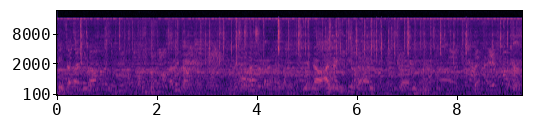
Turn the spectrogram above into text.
Pizza Hut. I think that it's expensive, but I No, I think Pizza Hut. Yeah. I don't know if you know about the, the coffee bus. No. Actually,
